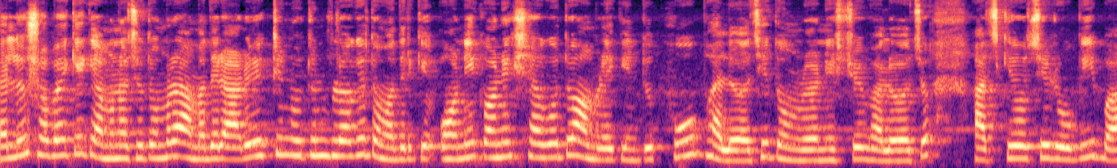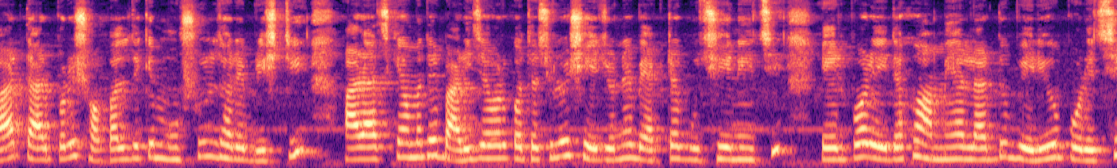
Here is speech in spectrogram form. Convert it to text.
হ্যালো সবাইকে, কেমন আছো তোমরা? আমাদের আরও একটি নতুন ব্লগে তোমাদেরকে অনেক অনেক স্বাগত। আমরা কিন্তু খুব ভালো আছি তোমরা নিশ্চয়ই ভালো আছো। আজকে হচ্ছে রবিবার, তারপরে সকাল থেকে মুসুল ধরে বৃষ্টি, আর আজকে আমাদের বাড়ি যাওয়ার কথা ছিল, সেই জন্য ব্যাগটা গুছিয়ে নিয়েছি। এরপর এই দেখো, আমি আর লাড্ডু বেরিয়েও পড়েছি।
